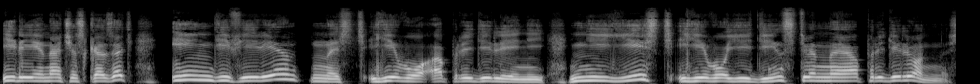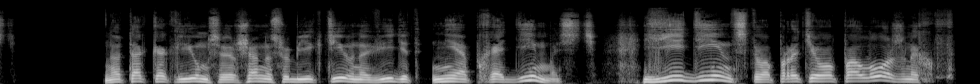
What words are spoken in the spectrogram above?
или, иначе сказать, индифферентность его определений не есть его единственная определенность. Но так как Юм совершенно субъективно видит необходимость, единство противоположных в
